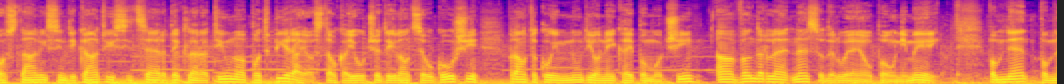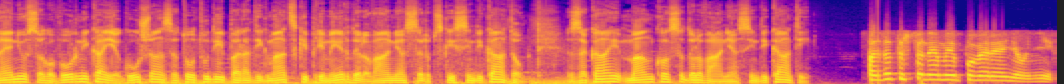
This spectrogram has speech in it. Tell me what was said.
Ostali sindikati sicer deklarativno podpirajo stavkajoče delavce v Goši, prav tako jim nudijo nekaj pomoči, a vendarle ne sodelujejo v polni meri. Po, mnen, po mnenju sogovornika je Goša zato tudi paradigmatski primer delovanja srpskih sindikatov. Zakaj manjko sodelovanja sindikati? Pa zato što nemaju poverenja u njih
